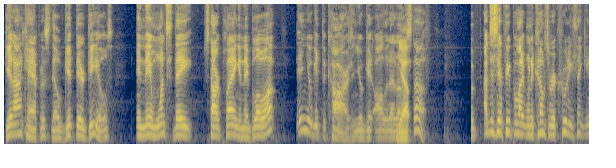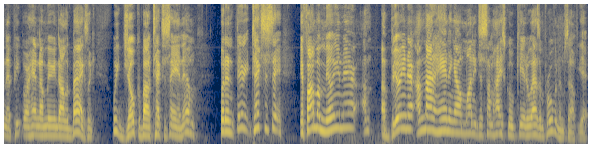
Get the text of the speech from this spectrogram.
get on campus, they'll get their deals, and then once they start playing and they blow up, then you'll get the cars and you'll get all of that other stuff. But I just hear people like when it comes to recruiting, thinking that people are handing out million dollar bags. Like we joke about Texas A and M, but in theory, Texas A. If I'm a millionaire, I'm a billionaire. I'm not handing out money to some high school kid who hasn't proven himself yet.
